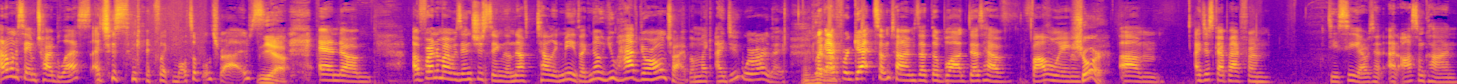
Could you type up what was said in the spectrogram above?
I don't want to say I'm tribeless. I just think I have like multiple tribes. Yeah. And um, a friend of mine was interesting enough telling me, like, no, you have your own tribe. I'm like, I do. Where are they? Like, I forget sometimes that the blog does have following. Sure. Um, I just got back from DC. I was at, at AwesomeCon.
